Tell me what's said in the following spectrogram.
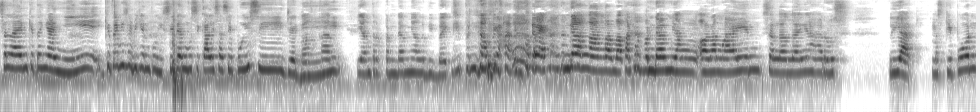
Selain kita nyanyi kita bisa bikin puisi dan musikalisasi puisi. Jadi bakat yang terpendam yang lebih baik dipendam eh enggak enggak enggak. Bakat terpendam yang orang lain seenggak-enggaknya harus lihat. Meskipun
